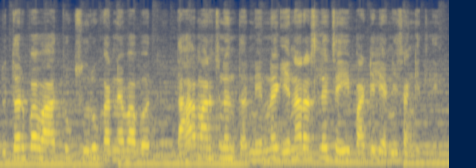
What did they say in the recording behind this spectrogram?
दुतर्फा वाहतूक सुरू करण्याबाबत दहा मार्च नंतर निर्णय घेणार असल्याचेही पाटील यांनी सांगितले.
